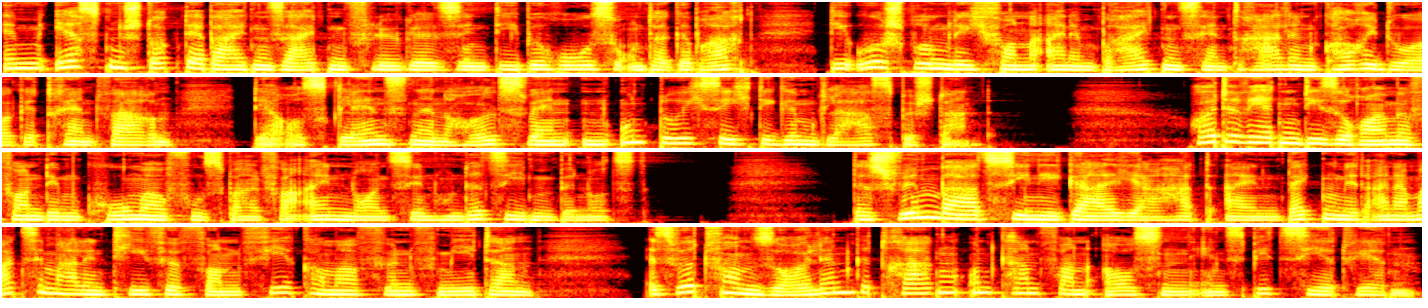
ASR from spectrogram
Im ersten Stock der beiden Seitenflügel sind die Büros untergebracht, die ursprünglich von einem breiten zentralen Korridor getrennt waren, der aus glänzenden Holzwänden und durchsichtigem Glas bestand. Heute werden diese Räume von dem Koma Fußballverein 1907 benutzt. Das Schwimmbad Sinigalia hat ein Becken mit einer maximalen Tiefe von 4,5 Metern. Es wird von Säulen getragen und kann von außen inspiziert werden.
